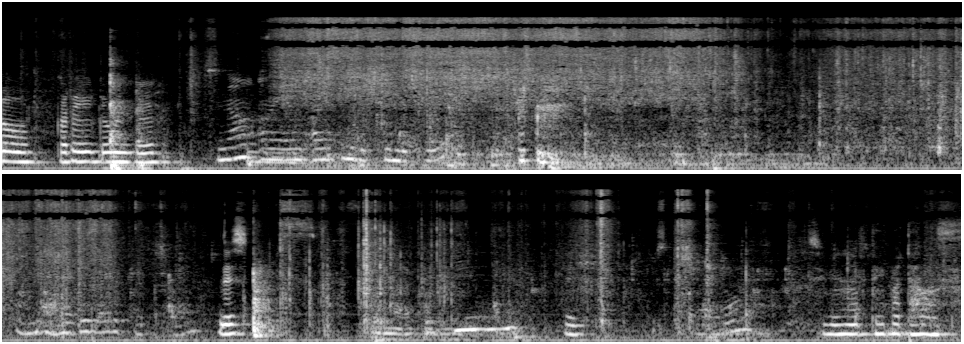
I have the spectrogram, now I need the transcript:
So, what are you doing there? So now I am icing between the two. This? Yes. So we have paper towels.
